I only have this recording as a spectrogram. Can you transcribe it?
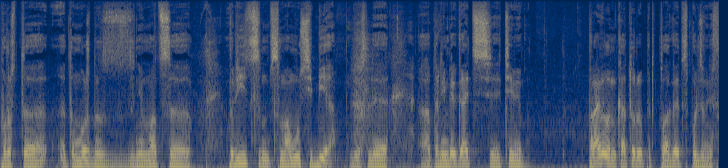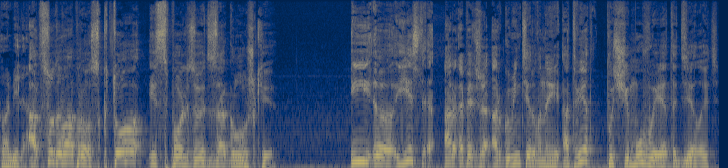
Просто это можно заниматься вредить самому себе, если э, пренебрегать теми правилами, которые предполагают использование автомобиля. Отсюда вопрос. Кто использует заглушки? И э, есть, опять же, аргументированный ответ, почему вы это делаете.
